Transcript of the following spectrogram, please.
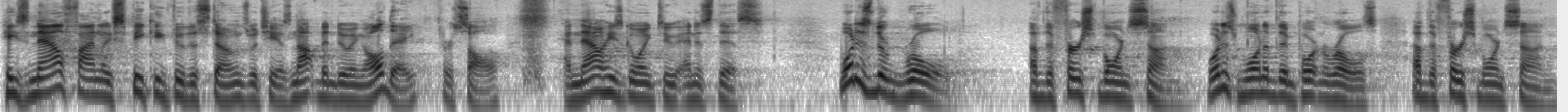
He's now finally speaking through the stones, which he has not been doing all day for Saul. And now he's going to, and it's this What is the role of the firstborn son? What is one of the important roles of the firstborn son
